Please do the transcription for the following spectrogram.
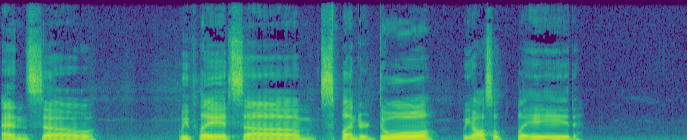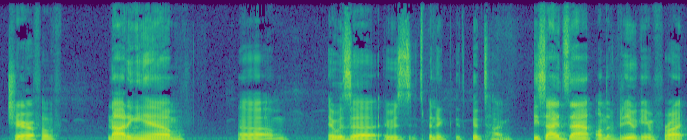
And so we played some Splendor Duel. We also played Sheriff of Nottingham. Um, it was a it was it's been a good good time. Besides that, on the video game front,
